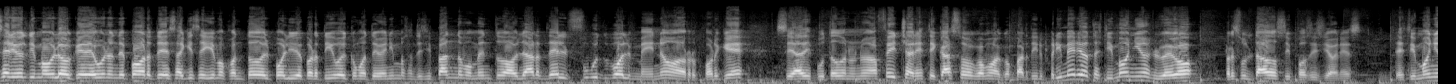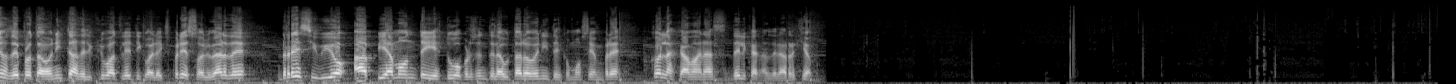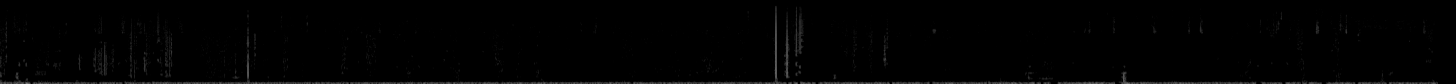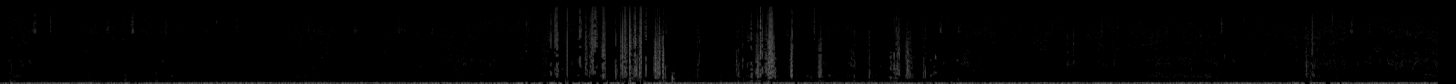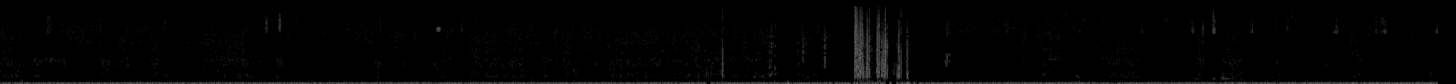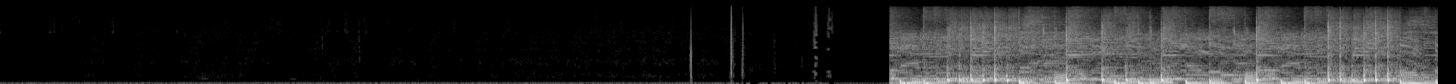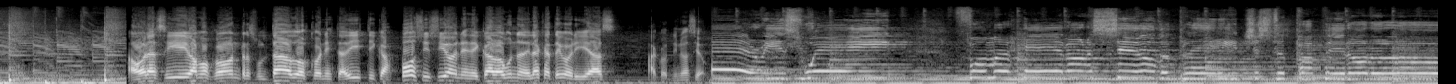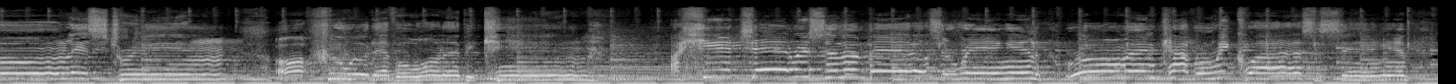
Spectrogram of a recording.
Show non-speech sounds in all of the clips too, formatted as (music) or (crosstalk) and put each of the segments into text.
Serio, último bloque de Uno en Deportes. Aquí seguimos con todo el polideportivo y como te venimos anticipando, momento de hablar del fútbol menor. Porque se ha disputado una nueva fecha. En este caso vamos a compartir primero testimonios, luego resultados y posiciones. Testimonios de protagonistas del Club Atlético del Expreso. El Verde recibió a Piamonte y estuvo presente Lautaro Benítez, como siempre, con las cámaras del canal de la región. Ahora sí, vamos con resultados, con estadísticas, posiciones de cada una de las categorías a continuación. I hear bells Roman cavalry singing.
